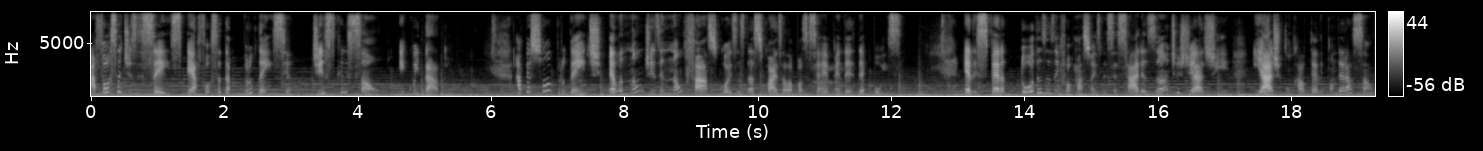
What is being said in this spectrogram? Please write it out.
A força 16 é a força da prudência, discrição e cuidado. A pessoa prudente, ela não diz e não faz coisas das quais ela possa se arrepender depois. Ela espera todas as informações necessárias antes de agir e age com cautela e ponderação.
